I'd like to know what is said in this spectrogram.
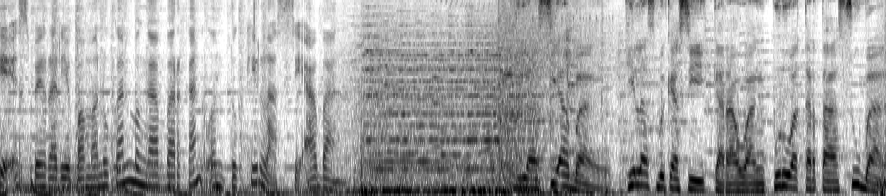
GSP Radio Pamanukan mengabarkan untuk Kilas Si Abang. Kilas Siabang, Kilas Bekasi, Karawang, Purwakarta, Subang.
